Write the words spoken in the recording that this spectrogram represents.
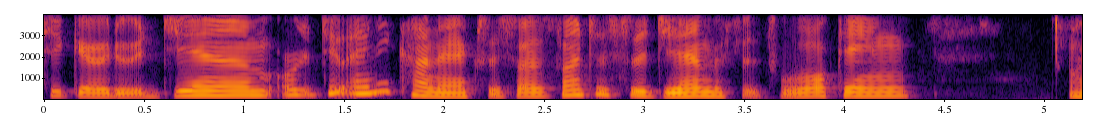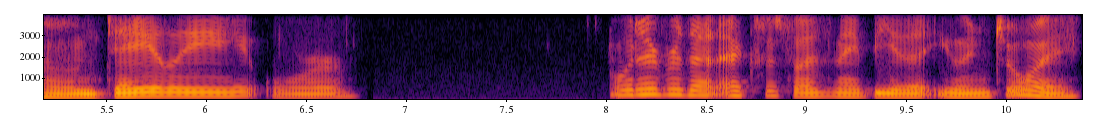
to go to a gym or to do any kind of exercise, not just the gym if it's walking um daily or whatever that exercise may be that you enjoy.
